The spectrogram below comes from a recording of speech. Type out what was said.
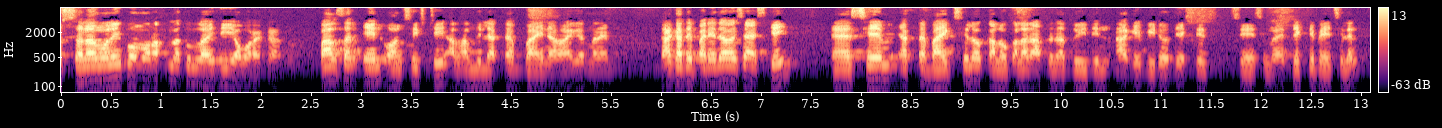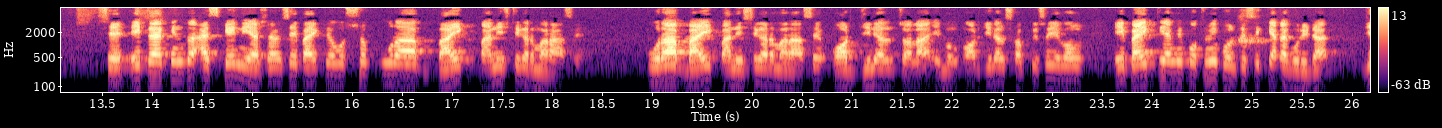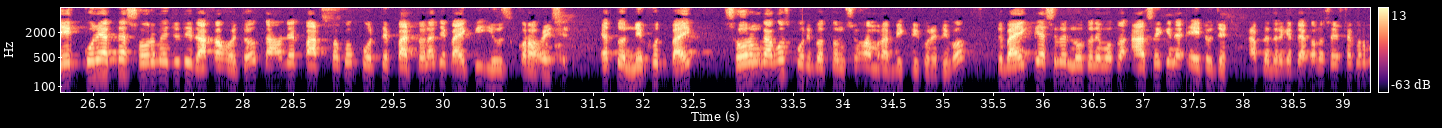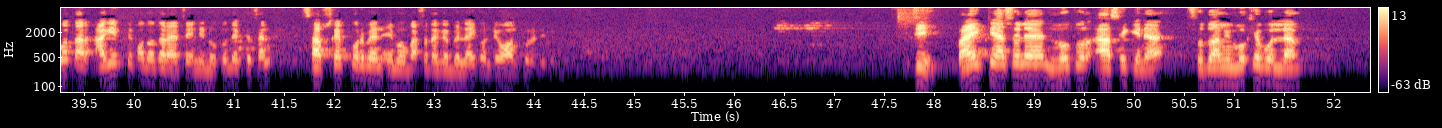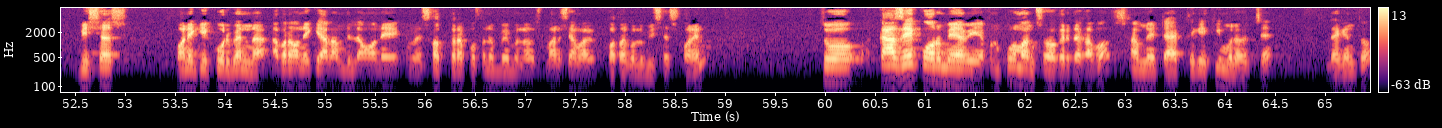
আসসালামু আলাইকুম রহমতুল্লাহি পালসার এন ওয়ান সিক্সটি আলহামদুলিল্লাহ একটা বাইনা হয়ে গেছে মানে ঢাকাতে পাঠিয়ে দেওয়া হয়েছে আজকেই। সেম একটা বাইক ছিল, কালো কালার আপনারা দুই দিন আগে ভিডিও দেখতে মানে দেখতে পেয়েছিলেন। সে, এটা কিন্তু আজকে নিয়ে আসা হয়েছে। বাইকটা অবশ্য পুরা বাইক পানি স্টিকার মারা আছে। পুরা বাইক পানি স্টিকার মারা আছে অরিজিনাল চলা এবং অরিজিনাল সবকিছু এবং এই বাইকটি আমি প্রথমেই বলতেছি ক্যাটাগরিটা যে কোনো একটা শোরুমে যদি রাখা হতো তাহলে পার্থক্য করতে পারতো না যে বাইকটি ইউজ করা হয়েছে। এত নিখুঁত বাইক, শোরুম কাগজ পরিবর্তন সহ আমরা বিক্রি করে দিব। তো বাইকটি আসলে নতুনের মতো আছে কিনা এই টু জেড আপনাদেরকে দেখানোর চেষ্টা করব। তার আগে একটা কথা যারা চ্যানেল নতুন দেখতেছেন সাবস্ক্রাইব করবেন এবং পাশে থাকা বেল আইকনটি অন করে দিবেন। জি, বাইকটি আসলে নতুন আছে কিনা, শুধু আমি মুখে বললাম, বিশ্বাস অনেকে করবেন না, আবার অনেকে আলহামদুলিল্লাহ অনেক মানে শতকরা পঁচানব্বই মানুষ আমার কথাগুলো বিশ্বাস করেন। তো কাজে, কর্মে আমি এখন প্রমাণ সহকারে দেখাবো সামনে টায়ার থেকে কি মনে হচ্ছে। দেখেন তো,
